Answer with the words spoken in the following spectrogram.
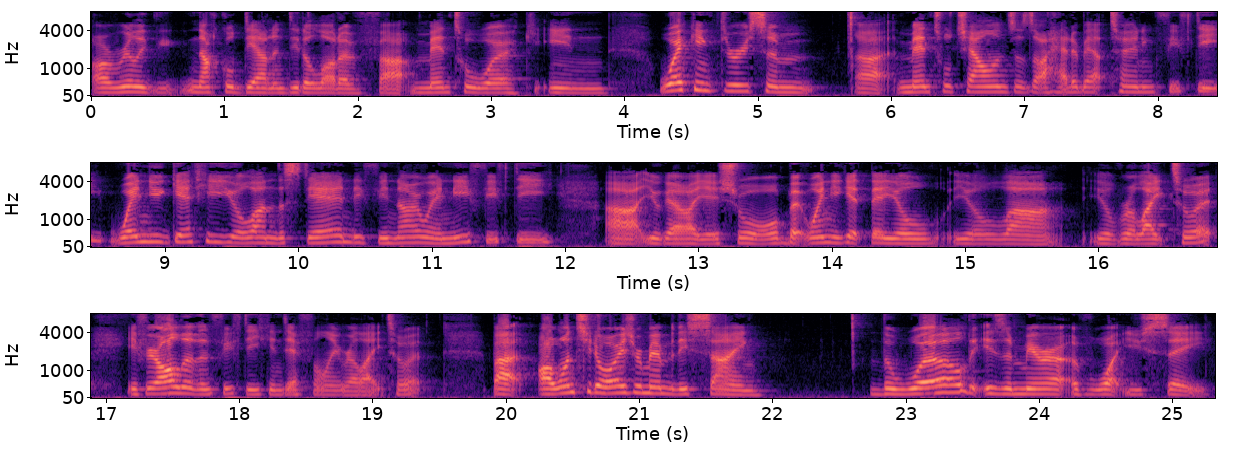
I really knuckled down and did a lot of uh, mental work in working through some uh, mental challenges I had about turning 50. When you get here, you'll understand. If you're nowhere near 50, uh, you'll go, oh, yeah, sure. But when you get there, you'll, you'll, uh, you'll relate to it. If you're older than 50, you can definitely relate to it. But I want you to always remember this saying the world is a mirror of what you see.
